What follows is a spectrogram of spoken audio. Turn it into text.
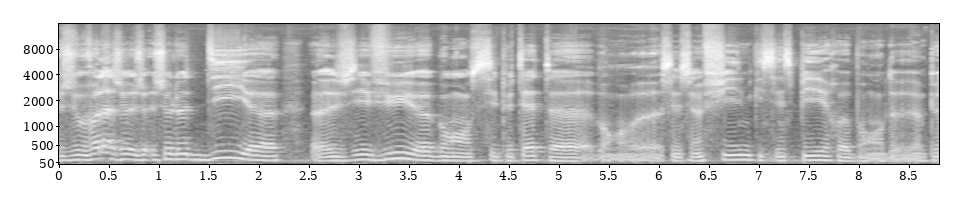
je, voilà, je, je, je le dis, euh, j'ai vu, bon, c'est peut-être, bon, c'est un film qui s'inspire, bon, de, un peu,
